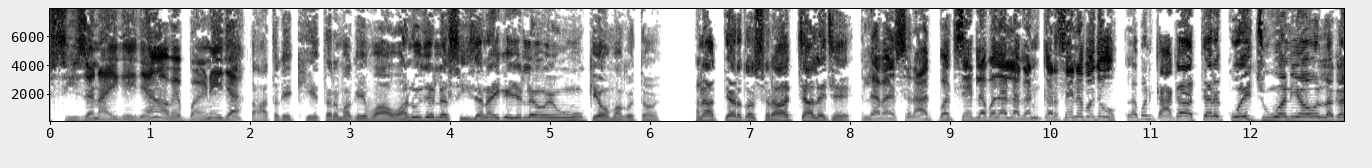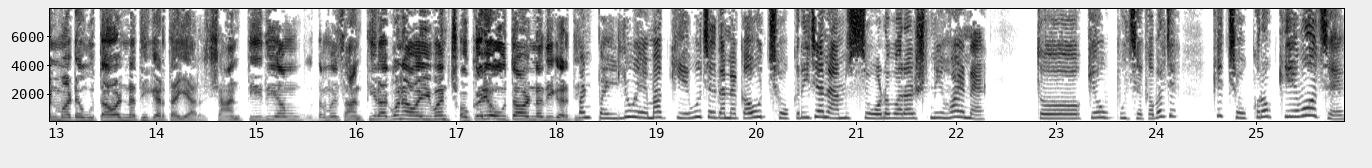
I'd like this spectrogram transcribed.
સીઝન આવી ગઈ છે હવે પરણી જા. આ તો કઈ ખેતરમાં કઈ વાવવાનું છે એટલે સીઝન આવી ગઈ છે એટલે હું કેવા માંગો તમે? અને અત્યારે તો શ્રાદ્ધ ચાલે છે. એટલે હવે શ્રાદ્ધ પતશે એટલે બધા લગ્ન કરશે ને બધું? એટલે પણ કાકા અત્યારે કોઈ જુવાનિયાઓ લગ્ન માટે ઉતાવળ નથી કરતા યાર. શાંતિથી આમ તમે શાંતિ રાખો ને હવે ઇવન છોકરીઓ ઉતાવળ નથી કરતી. પણ પહેલું એમાં કેવું છે તને કહું છોકરી છે ને આમ સોળ વર્ષની હોય ને તો કેવું પૂછે ખબર છે? કે છોકરો કેવો છે?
